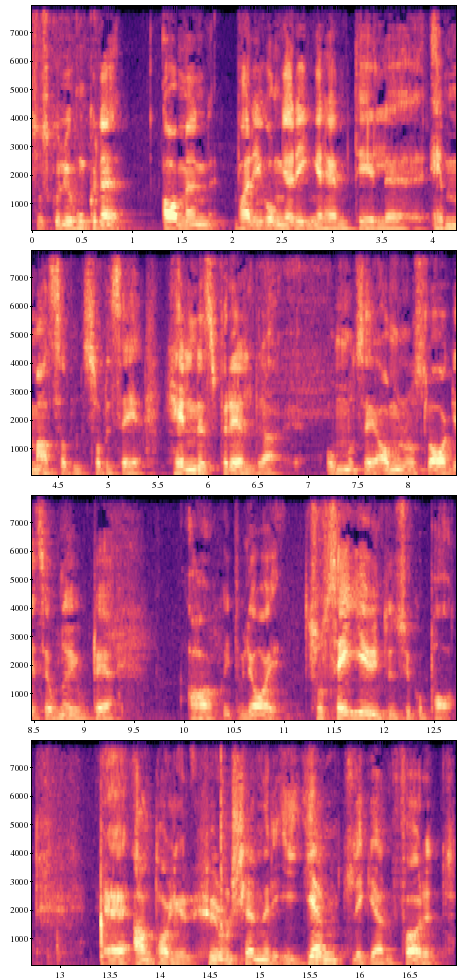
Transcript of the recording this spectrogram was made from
så skulle hon kunna Ja men varje gång jag ringer hem till eh, Emma som, som vi säger, hennes föräldrar, om hon säger att hon har slagit sig, hon har gjort det, ja skiter väl jag i. Så säger ju inte en psykopat eh, antagligen hur de känner egentligen för, ett,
